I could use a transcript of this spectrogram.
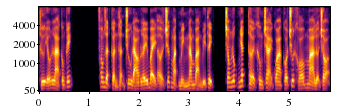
thứ yếu là công kích phong giật cẩn thận chu đáo lấy bày ở trước mặt mình năm bản bí tịch, trong lúc nhất thời không trải qua có chút khó mà lựa chọn,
